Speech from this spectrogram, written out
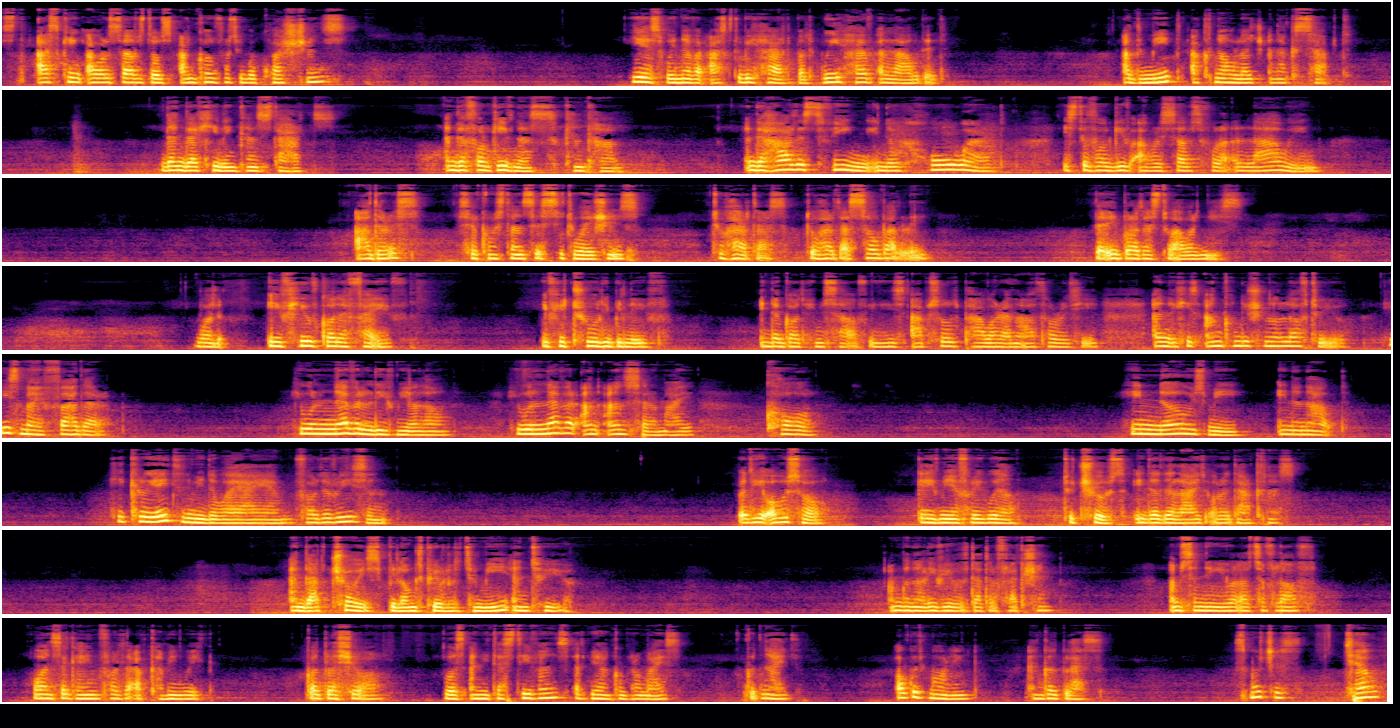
Is it asking ourselves those uncomfortable questions? Yes, we never asked to be heard, but we have allowed it. Admit, acknowledge, and accept. Then the healing can start and the forgiveness can come. And the hardest thing in the whole world is to forgive ourselves for allowing others, circumstances, situations to hurt us, to hurt us so badly that it brought us to our knees. But if you've got a faith, if you truly believe, in the God Himself, in His absolute power and authority, and His unconditional love to you. He's my Father. He will never leave me alone. He will never unanswer my call. He knows me in and out. He created me the way I am for the reason. But He also gave me a free will to choose either the light or the darkness. And that choice belongs purely to me and to you. I'm to leave you with that reflection. I'm sending you lots of love once again for the upcoming week. God bless you all. It was Anita Stevens at BeUncompromised. Good night, or good morning, and God bless. Smooches. Ciao.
